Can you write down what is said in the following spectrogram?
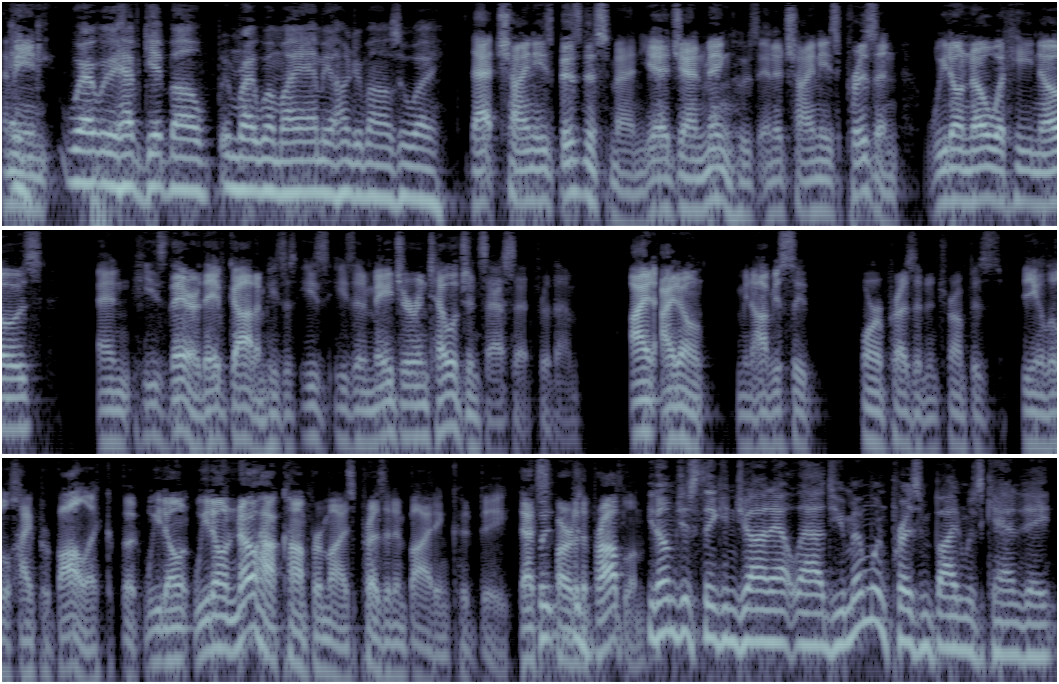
I mean, And where we have Gitmo in right where Miami, 100 miles away. that Chinese businessman, Ye Jianming, who's in a Chinese prison, we don't know what he knows, and he's there. They've got him. He's a, he's he's a major intelligence asset for them. I I don't. I mean, obviously, former President Trump is being a little hyperbolic, but we don't we don't know how compromised President Biden could be. That's But- part of the problem. You know, I'm just thinking, Jon, out loud. Do you remember when President Biden was a candidate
